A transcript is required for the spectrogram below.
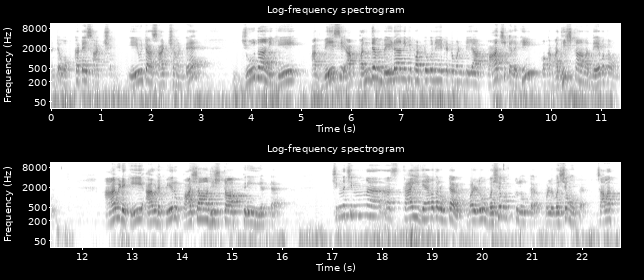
అంటే ఒక్కటే సాక్ష్యం. ఏమిటి ఆ సాక్ష్యం అంటే జూదానికి ఆ వేసి ఆ పందెం వేయడానికి పట్టుకునేటటువంటి ఆ పాచికలకి ఒక అధిష్టాన దేవత ఉంటుంది. ఆవిడకి ఆవిడ పేరు పాశాధిష్టాత్రి అంటారు. చిన్న చిన్న స్థాయి దేవతలు ఉంటారు. వాళ్ళు వశవృత్తులు అవుతారు. వాళ్ళు వశం అవుతారు. చాలా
